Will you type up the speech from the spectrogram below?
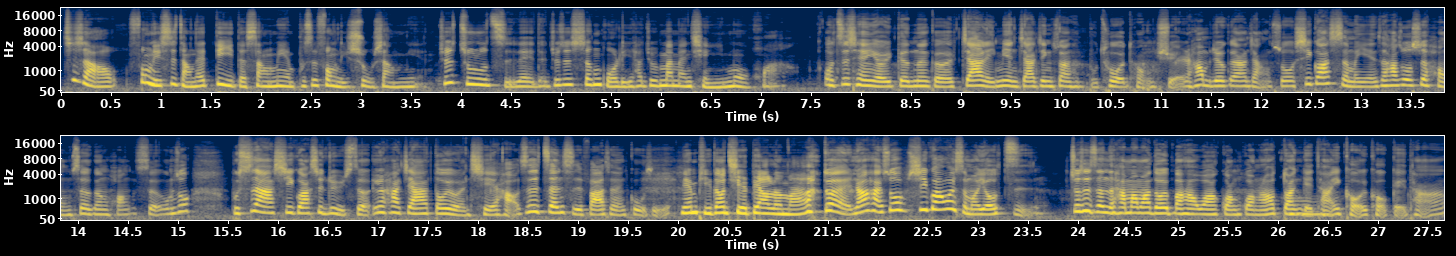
至少凤梨是长在地的上面，不是凤梨树上面，就是诸如此类的，就是生活里他就慢慢潜移默化。我之前有一个那个家里面家境算很不错的同学，然后我们就跟他讲说西瓜是什么颜色，他说是红色跟黄色，我们说不是啊，西瓜是绿色，因为他家都有人切好，这是真实发生的故事，连皮都切掉了吗？对，然后还说西瓜为什么有籽？就是真的，他妈妈都会帮他挖光光，然后端给他，一口一口给他。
